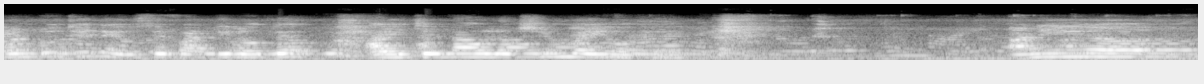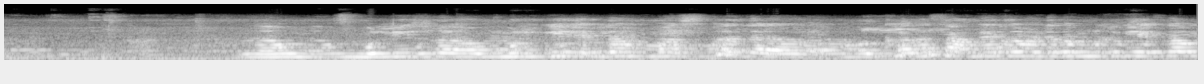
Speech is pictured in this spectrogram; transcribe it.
खंडूजी नेवसे पाटील होते. आईचे नाव लक्ष्मीबाई होते. आणि मुली मुलगी एकदम मस्त खरं सांगायचं म्हणजे तर मुलगी एकदम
